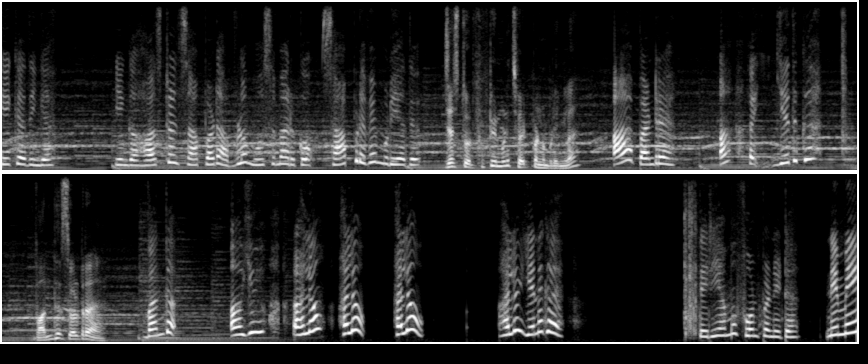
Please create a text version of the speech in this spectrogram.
கேட்காதீங்க. எங்க ஹாஸ்டல் சாப்பாடு அவ்வளோ மோசமா இருக்கும். சாப்பிடவே முடியாது. ஜஸ்ட் ஒரு 15 மினிட்ஸ் வெயிட் பண்ண முடியுங்களா? ஆ பண்றேன். ஆ எதுக்கு? வந்து சொல்றேன். வந்த. ஐயோ ஹலோ ஹலோ ஹலோ ஹலோ என்னங்க? தெரியாம ஃபோன் பண்ணிட்டேன். நிம்மி?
